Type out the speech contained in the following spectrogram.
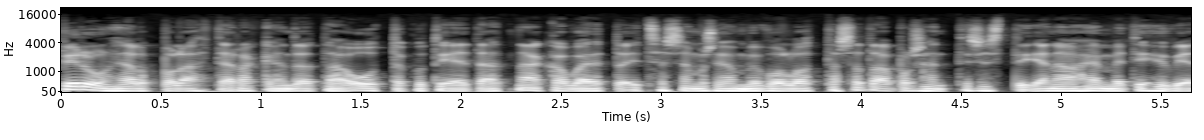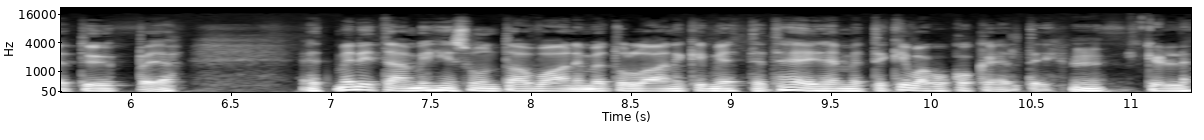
pirun helppo lähteä rakentamaan jotain uutta, kun tietää, että nämä kaverit on itse asiassa semmoisia, me voi luottaa sataprosenttisesti, ja nämä on hemmetin hyviä tyyppejä. Että menitään mihin suuntaan vaan, niin me tullaan ainakin miettimään, että hei hemmetti, kiva kun kokeiltiin. Mm, kyllä.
